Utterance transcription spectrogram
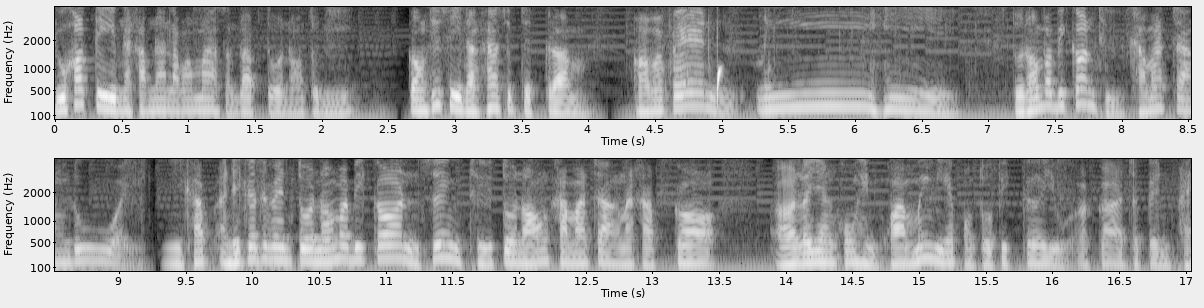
ดูเข้าตีมนะครับน่ารักมากๆสำหรับตัวน้องตัวนี้ กล่องที่4หนัก 57 กรัมออกมาเป็นนี่ตัวน้องบาร์บีคอนถือคามาจังด้วยนี่ครับอันนี้ก็จะเป็นตัวน้องบาร์บีคอนซึ่งถือตัวน้องคามาจังนะครับ ก็เออเรายังคงเห็นความไม่เนียบของตัวฟิกเกอร์อยู่ก็อาจจะเป็นแผล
